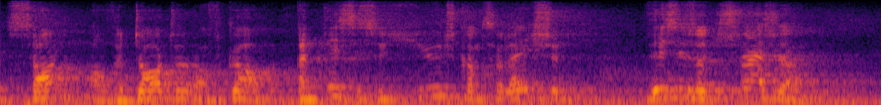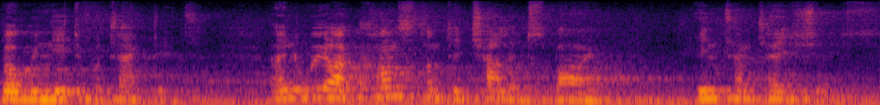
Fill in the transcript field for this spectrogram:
the son or the daughter of God. And this is a huge consolation. This is a treasure, but we need to protect it. And we are constantly challenged by in temptations,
